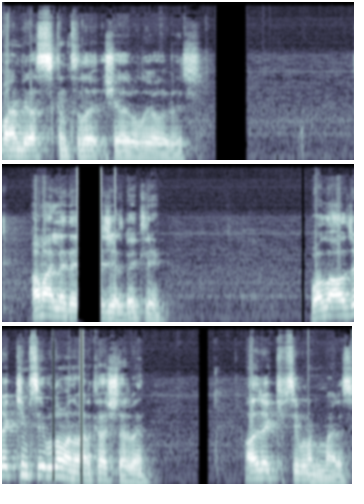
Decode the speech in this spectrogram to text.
Bana biraz sıkıntılı şeyler oluyor olabilir. Ama halledeceğiz. Bekleyin. Vallahi alacak kimseyi bulamadım arkadaşlar ben. Alacak kimseyi bulamadım maalesef.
